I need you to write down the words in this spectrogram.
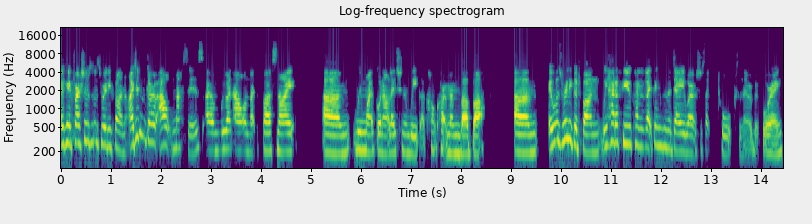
Okay, Freshers was really fun. I didn't go out masses. Um, we went out on like the first night. Um, we might have gone out later in the week. I can't quite remember, but um, it was really good fun. We had a few kind of like things in the day where it was just like talks and they were a bit boring.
